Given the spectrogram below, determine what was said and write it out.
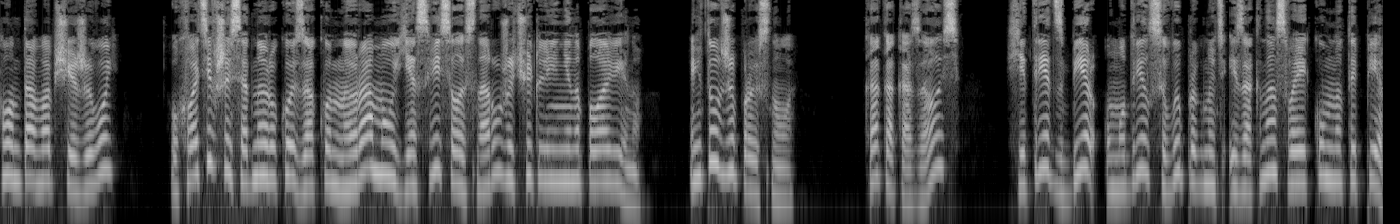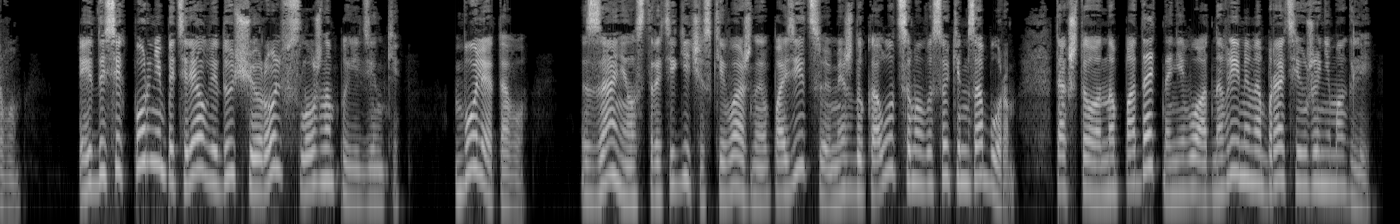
он там вообще живой? Ухватившись одной рукой за оконную раму, я свесилась снаружи чуть ли не наполовину и тут же прыснула. Как оказалось, хитрец Бер умудрился выпрыгнуть из окна своей комнаты первым и до сих пор не потерял ведущую роль в сложном поединке. Более того, занял стратегически важную позицию между колодцем и высоким забором, так что нападать на него одновременно братья уже не могли —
